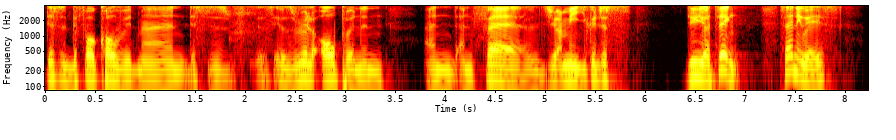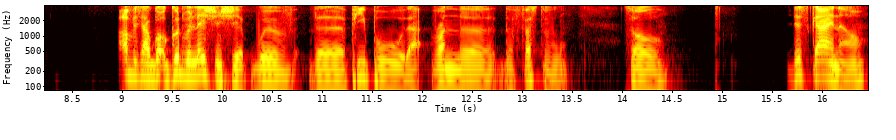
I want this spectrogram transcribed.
this is before COVID, man. This is this, it was really open and and and fair. Do you know I mean? You could just do your thing. So, anyways, obviously I've got a good relationship with the people that run the the festival. So this guy now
